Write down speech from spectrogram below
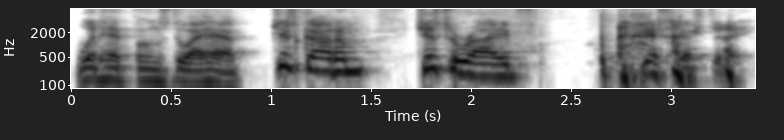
what headphones do I have? Just got them. Just arrived. Just yesterday.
